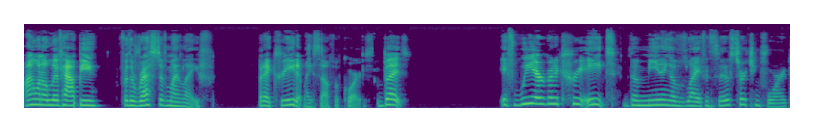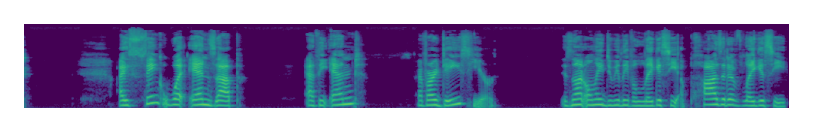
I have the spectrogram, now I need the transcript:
I want to live happy for the rest of my life. But I create it myself, of course. But if we are going to create the meaning of life instead of searching for it, I think what ends up at the end of our days here is not only do we leave a legacy, a positive legacy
